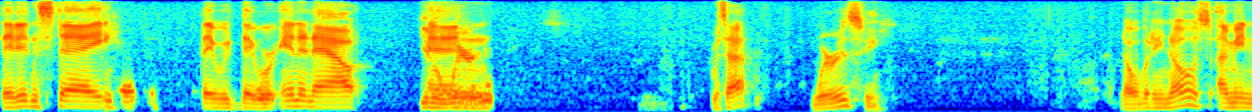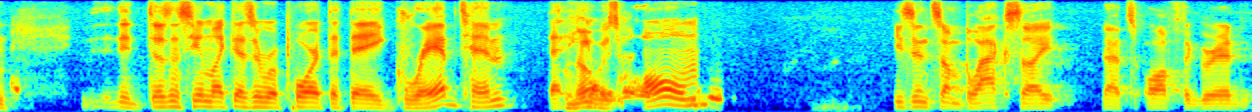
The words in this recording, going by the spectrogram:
They didn't stay. They would they were in and out. You know where? and- What's that? Where is he? Nobody knows. I mean, it doesn't seem like there's a report that they grabbed him, that he was home. He's in some black site that's off the grid,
